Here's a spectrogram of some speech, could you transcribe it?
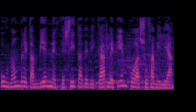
un hombre también necesita dedicarle tiempo a su familia.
